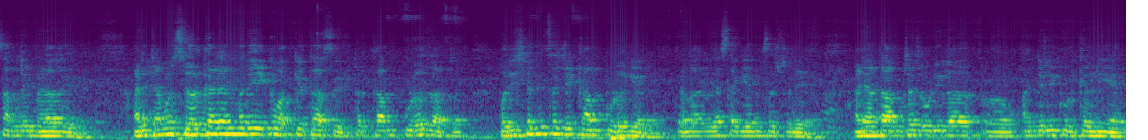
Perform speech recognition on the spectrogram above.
चांगले मिळालेले आहेत. आणि त्यामुळे सहकार्यांमध्ये एक वाक्यता असेल तर काम पुढं जातं. परिषदेचं जे काम पुढं गेलं त्याला या सगळ्यांचं श्रेय आहे. आणि आता आमच्या जोडीला अंजली कुलकर्णी आहेत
